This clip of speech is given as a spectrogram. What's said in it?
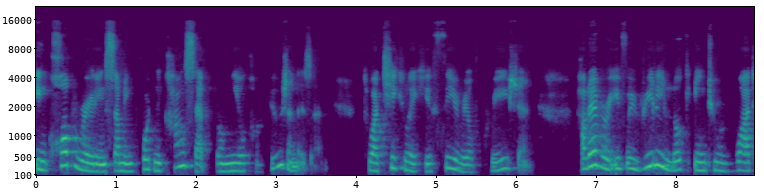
incorporating some important concept from Neo-Confucianism to articulate his theory of creation. However, if we really look into what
